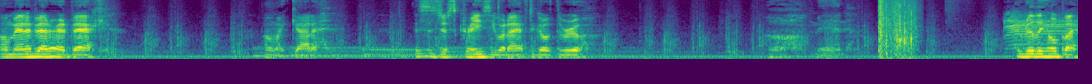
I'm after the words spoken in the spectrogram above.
Oh man, I better head back. Oh my god, I, this is just crazy what I have to go through. Oh man. I really hope I,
